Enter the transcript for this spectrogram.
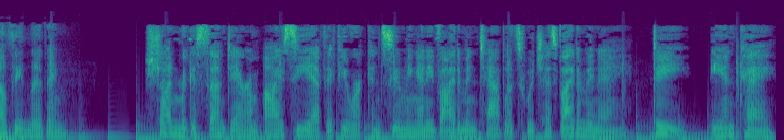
Healthy living. Shunmugasundaram ICF If you are consuming any vitamin tablets which has vitamin A, D, E, and K,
